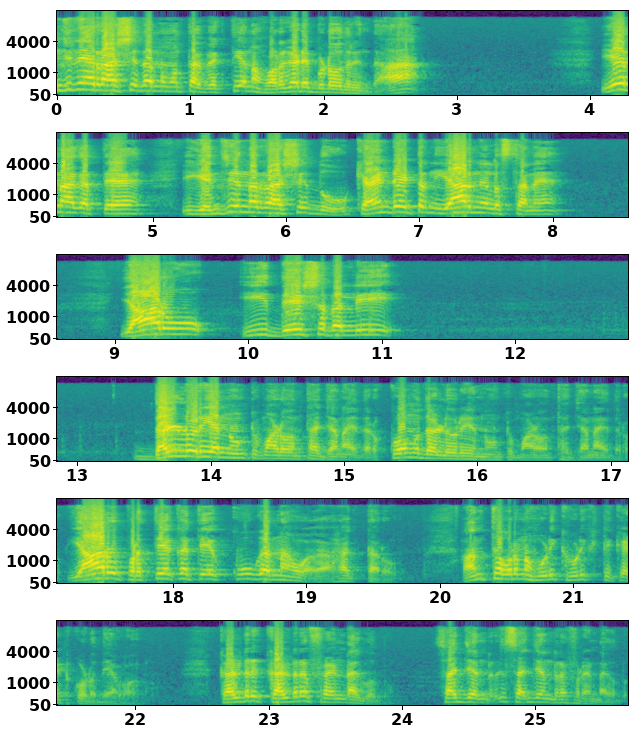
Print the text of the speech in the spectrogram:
ಎಂಜಿನಿಯರ್ ರಾಶಿದ್ ಅನ್ನುವಂಥ ವ್ಯಕ್ತಿಯನ್ನು ಹೊರಗಡೆ ಬಿಡೋದ್ರಿಂದ ಏನಾಗತ್ತೆ? ಈಗ ಎಂಜಿನಿಯರ್ ರಾಶಿದ್ದು ಕ್ಯಾಂಡಿಡೇಟನ್ನು ಯಾರು ನಿಲ್ಲಿಸ್ತಾನೆ? ಯಾರು ಈ ದೇಶದಲ್ಲಿ ದಳ್ಳುರಿಯನ್ನು ಉಂಟು ಮಾಡುವಂಥ ಜನ ಇದ್ದರು. ಕೋಮು ದಳ್ಳುರಿಯನ್ನುಂಟು ಮಾಡುವಂಥ ಜನ ಇದ್ದರು. ಯಾರು ಪ್ರತ್ಯೇಕತೆಯ ಕೂಗನ್ನು ಹಾಕ್ತಾರೋ ಅಂಥವ್ರನ್ನ ಹುಡುಕಿ ಹುಡುಕಿ ಟಿಕೆಟ್ ಕೊಡೋದು ಯಾವಾಗ ಕಳ್ಳರಿಗೆ ಕಳ್ಳರೆ ಫ್ರೆಂಡ್ ಆಗೋದು. ಸಜ್ಜನರಿಗೆ ಸಜ್ಜನರ ಫ್ರೆಂಡ್ ಆಗೋದು.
